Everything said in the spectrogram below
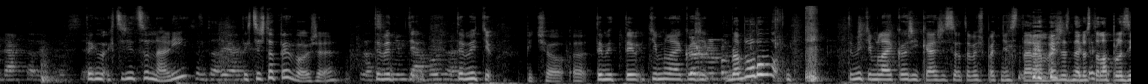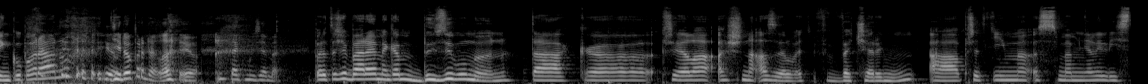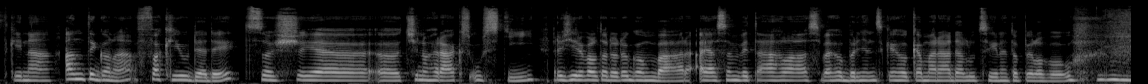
Tady prostě. Tak chceš něco nalít? Jsem tady jak... Ty chceš to pivo, že? Ty mi, ty, ty mi tím, pičo, eh, ty mi ty, tímhle jako ří... Ty mi tímhle jako říkáš, že se o tebe špatně starám a že jsi nedostala plzínku po ránu? Jdi do prdele. Jo, tak můžeme. Protože Bára je mega busy woman, tak uh, přijela až na azyl ve- večerní a předtím jsme měli lístky na Antigona, Fuck You Daddy, což je uh, činohrák z Ústí. Režíroval to Dodo Gombár a já jsem vytáhla svého brněnského kamaráda Lucii Netopilovou.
